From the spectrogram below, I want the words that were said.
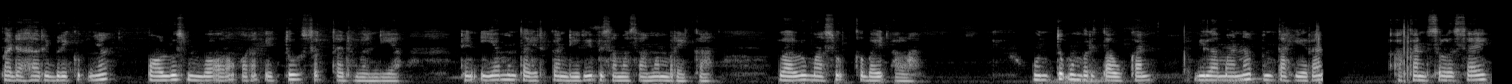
Pada hari berikutnya, Paulus membawa orang-orang itu serta dengan dia, dan ia mentahirkan diri bersama-sama mereka, lalu masuk ke bait Allah. Untuk memberitahukan bila mana pentahiran akan selesai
